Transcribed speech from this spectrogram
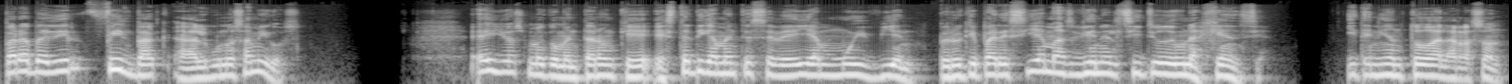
para pedir feedback a algunos amigos. Ellos me comentaron que estéticamente se veía muy bien, pero que parecía más bien el sitio de una agencia. Y tenían toda la razón.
